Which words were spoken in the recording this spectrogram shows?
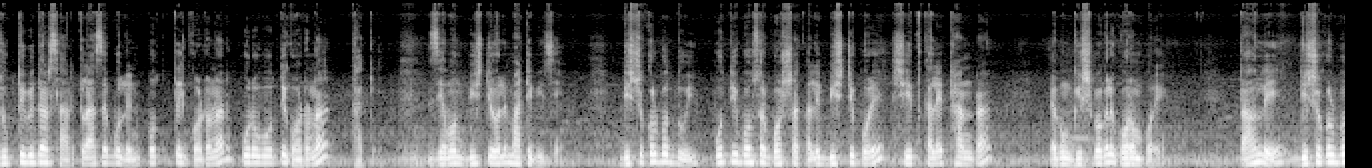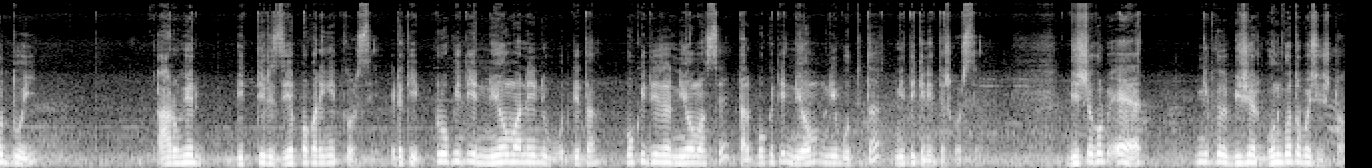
যুক্তিবিদ্যার স্যার ক্লাসে বললেন, প্রত্যেক ঘটনার পূর্ববর্তী ঘটনা থাকে। যেমন বৃষ্টি হলে মাটি ভিজে। দৃশ্যকল্প দুই, প্রতি বছর বর্ষাকালে বৃষ্টি পড়ে, শীতকালে ঠান্ডা এবং গ্রীষ্মকালে গরম পড়ে। তাহলে দৃশ্যকল্প দুই আরোহের ভিত্তির যে প্রকার ইঙ্গিত করছে, এটা কি প্রকৃতির নিয়মানের নিবদ্ধিতা? প্রকৃতির যে নিয়ম আছে, তার প্রকৃতির নিয়ম, নিবদ্ধিতা নীতিকে নির্দেশ করছে। দৃশ্যকল্প এক ইঙ্গিত করে বিষয়ের গুণগত বৈশিষ্ট্য।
